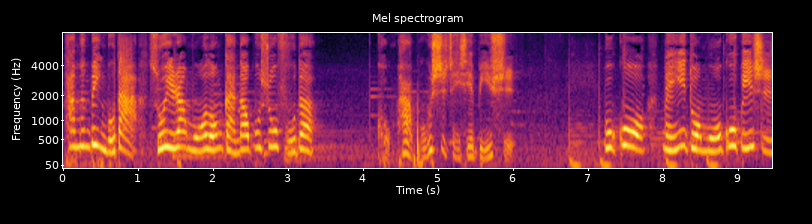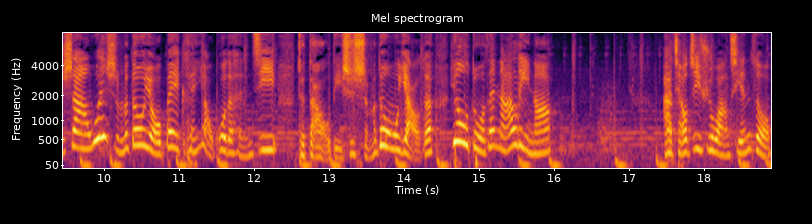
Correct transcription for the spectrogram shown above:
它们并不大，所以让魔龙感到不舒服的，恐怕不是这些鼻屎。不过，每一朵蘑菇鼻屎上为什么都有被啃咬过的痕迹？这到底是什么动物咬的？又躲在哪里呢？阿乔继续往前走，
